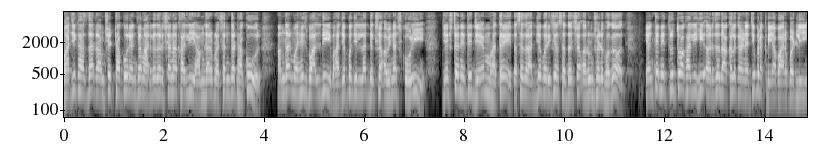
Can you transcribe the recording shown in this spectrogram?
माजी खासदार रामशेठ ठाकूर यांच्या मार्गदर्शनाखाली आमदार प्रशांत ठाकूर आमदार महेश बालदी भाजप जिल्हाध्यक्ष अविनाश कोळी ज्येष्ठ नेते जयम म्हात्रे तसेच राज्य परिषद सदस्य अरुणशेठ भगत यांच्या नेतृत्वाखाली ही अर्ज दाखल करण्याची प्रक्रिया पार पडली.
